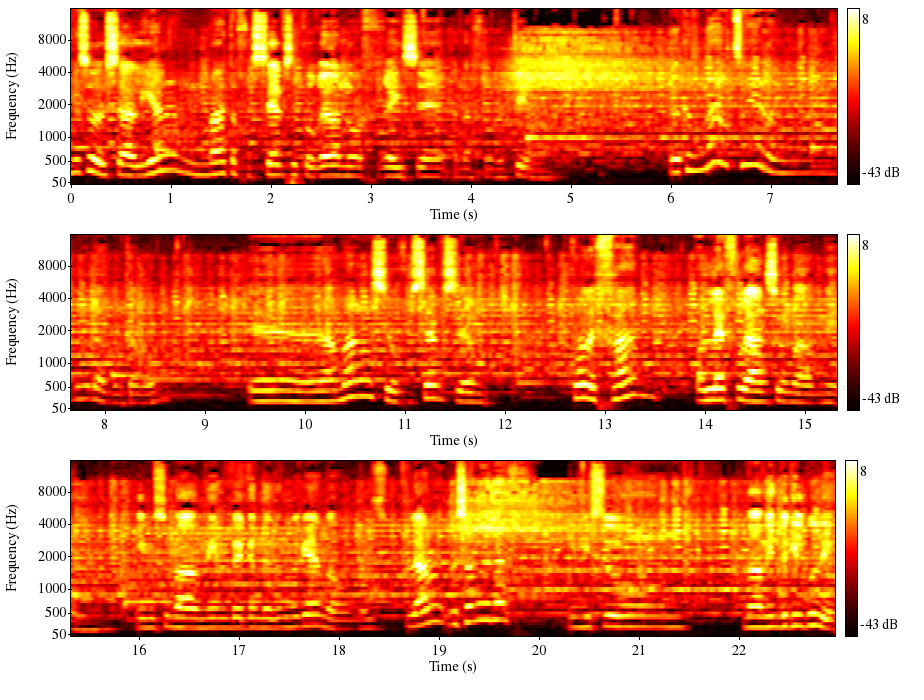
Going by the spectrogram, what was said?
מישהו שאל, ילד, מה אתה חושב שקורה לנו אחרי שאנחנו מתים? וכזה נער צעיר, אני לא יודעת בן כמה הוא. אה, אמר לו שהוא חושב שכל אחד הולך לאן שהוא מאמין. אם מישהו מאמין בגן עדן וגיהנום, אז לאן? לשם הוא ילך. אם מישהו מאמין בגלגולים,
